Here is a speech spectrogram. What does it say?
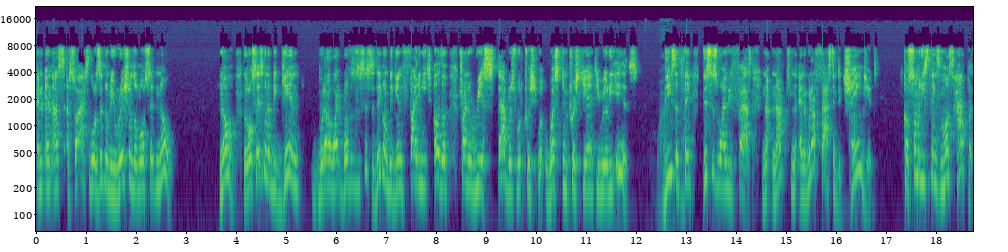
And, and I, so I asked the Lord, is it going to be racial? And the Lord said, no. No. The Lord said it's going to begin with our white brothers and sisters. They're going to begin fighting each other, trying to reestablish what, Christ, what Western Christianity really is. Wow. These are things. This is why we fast. Not, not, and we're not fasting to change it, because some of these things must happen.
